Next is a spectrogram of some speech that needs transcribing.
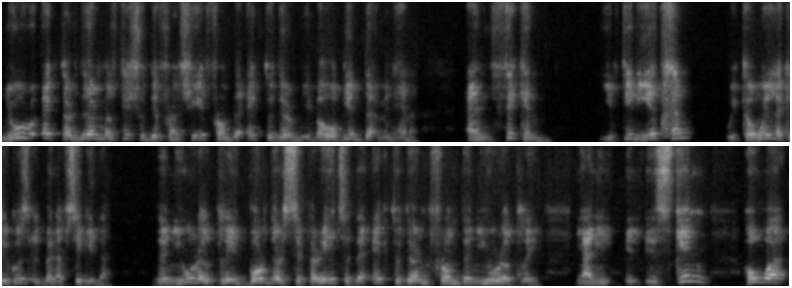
neuro ectodermal tissue differentiate from the ectoderm. يبقى هو بيبدأ من هنا. And thicken يبتدي يتخن ويكون لك الجزء البنفسجي ده. the neural plate border separates the ectoderm from the neural plate يعني السكن هو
